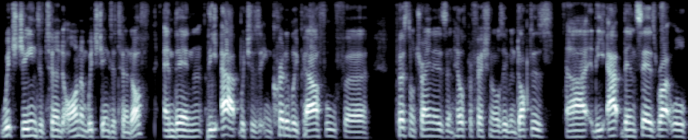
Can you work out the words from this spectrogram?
which genes are turned on and which genes are turned off. And then the app, which is incredibly powerful for personal trainers and health professionals, even doctors, uh, the app then says, right, well,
